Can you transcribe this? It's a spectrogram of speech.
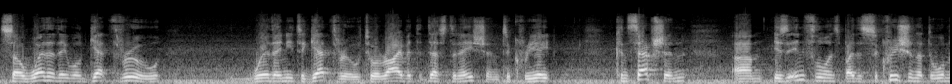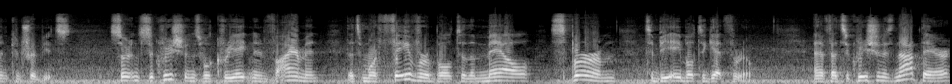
so whether they will get through where they need to get through to arrive at the destination to create conception um, is influenced by the secretion that the woman contributes. Certain secretions will create an environment that's more favorable to the male sperm to be able to get through. And if that secretion is not there,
